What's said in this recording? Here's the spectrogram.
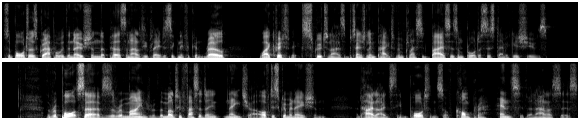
Supporters grapple with the notion that personality played a significant role, why critics scrutinise the potential impact of implicit biases and broader systemic issues. The report serves as a reminder of the multifaceted nature of discrimination and highlights the importance of comprehensive analysis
